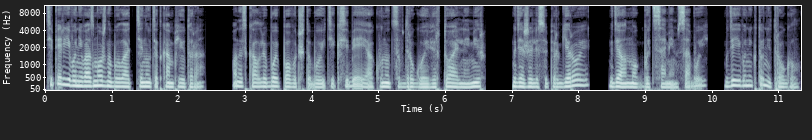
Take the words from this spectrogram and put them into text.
Теперь его невозможно было оттянуть от компьютера. Он искал любой повод, чтобы уйти к себе и окунуться в другой виртуальный мир, где жили супергерои, где он мог быть самим собой, где его никто не трогал.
